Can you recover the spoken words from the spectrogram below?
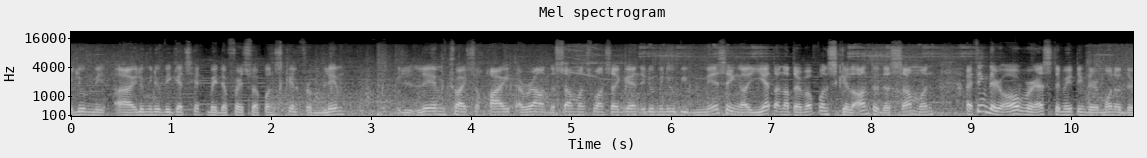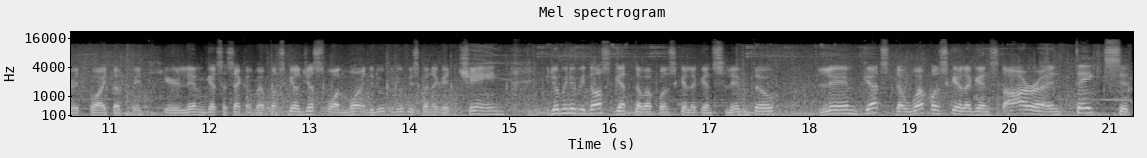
Illumi uh, Illuminubi gets hit by the first weapon skill from Lim. Lim tries to kite around the summons once again. Illuminubi missing a yet another weapon skill onto the summon. I think they're overestimating their mono dirt quite a bit here. Lim gets a second weapon skill, just one more, and Illuminubi is gonna get chained. Illuminubi does get the weapon skill against Lim though. Lim gets the weapon skill against Ara and takes it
